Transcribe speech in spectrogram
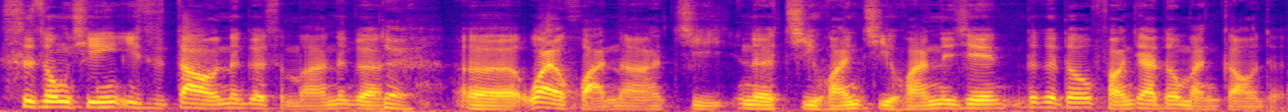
市中心一直到那个什么那个，呃外环啊，几那几环几环那些那个都房价都蛮高的。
